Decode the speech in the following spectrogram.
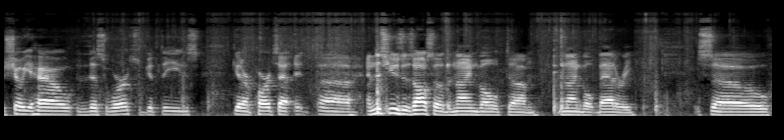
show you how this works. Get these, get our parts at it, uh, and this uses also the nine volt, um, the nine volt battery. So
